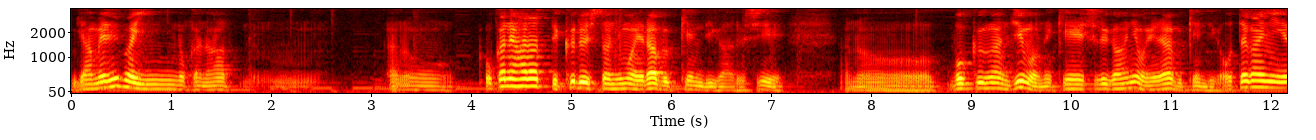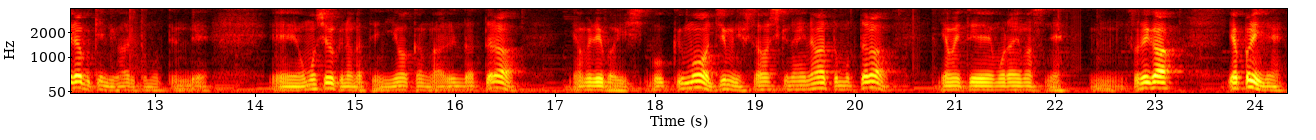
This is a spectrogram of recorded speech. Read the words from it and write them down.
やめればいいのかな。うん、あの、お金払ってくる人にも選ぶ権利があるし、あの僕がジムをね、経営する側にも選ぶ権利が、お互いに選ぶ権利があると思ってるんで、えー、面白くなかったり違和感があるんだったら、やめればいいし、僕もジムにふさわしくないなと思ったら、やめてもらいますね。うん、それが、やっぱりね、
